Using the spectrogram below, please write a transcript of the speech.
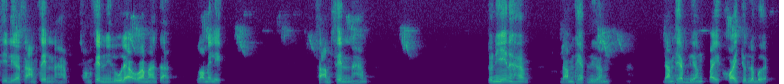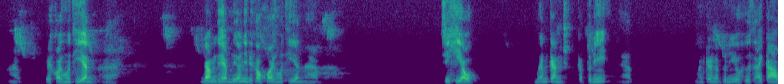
ที่เหลือสามเส้นนะครับสองเส้นนี่รู้แล้วว่ามาจากล้อแม่เหล็กสามเส้นนะครับ ตัวนี้นะครับดำแถบเหลืองดำแถบเหลืองไปคอยจุดระเบิดนะครับ ไปคอยหัวเทียนอ่าดำแถบเหลืองนี่ไปเข้าคอยหัวเทียนนะครับ สีเขียวเหมือนกันกับตัวนี้นะครับ เหมือนกันกับตัวนี้ก็คือสายกาว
